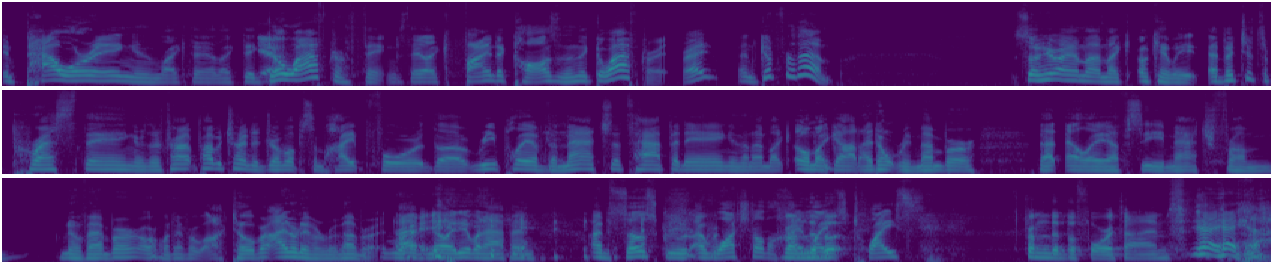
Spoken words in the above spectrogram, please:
empowering and like they like they Yeah. go after things. They like find a cause and then they go after it, right? And good for them. So here I am. I'm like, okay, wait. I bet you it's a press thing, or they're try- probably trying to drum up some hype for the replay of the match that's happening. And then I'm like, oh my god, I don't remember that LAFC match from November or whatever October. I don't even remember it. I have no idea what happened. I'm so screwed. I watched all the From the highlights bo- twice. From the before times. Yeah, yeah, yeah.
